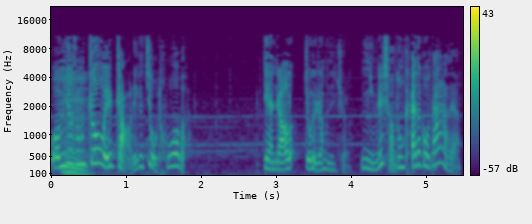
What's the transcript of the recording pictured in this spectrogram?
我们就从周围找了一个旧拖把，点着了就会扔进去了。你们这小洞开的够大的呀！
